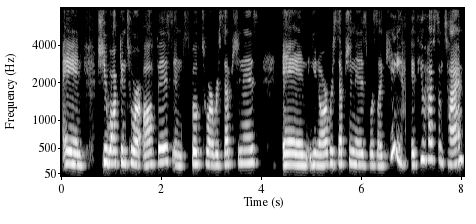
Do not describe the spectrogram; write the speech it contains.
and she walked into our office and spoke to our receptionist. And you know our receptionist was like hey if you have some time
